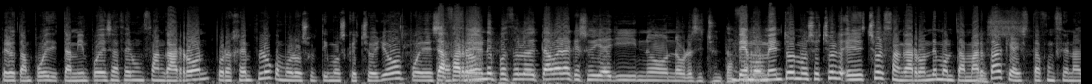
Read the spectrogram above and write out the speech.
pero tampoco, también puedes hacer un zangarrón, por ejemplo, como los últimos que he hecho yo. Puedes Tafarrón hacer- de Pozuelo de Tábara, que soy allí, no, no habrás hecho un tafarrón. de momento hemos hecho, he hecho el zangarrón de Montamarta, Pues- que está funcionando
